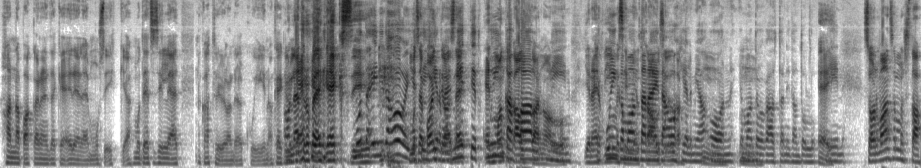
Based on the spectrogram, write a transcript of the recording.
Hanna Pakanen tekee edelleen musiikkia. Mutta et se silleen, että no Katri Ylandel Queen, okei, okay, kyllä näitä rupeaa keksiä. Mutta ei niitä ole Mutta se pointti on se, Miettii, että että monta kuinka kautta on ollut. niin, ja, ja kuinka monta näitä kausilta. ohjelmia Mm, on, ja montako kautta niitä on tullut. Ei. Niin, Se on vaan semmoista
